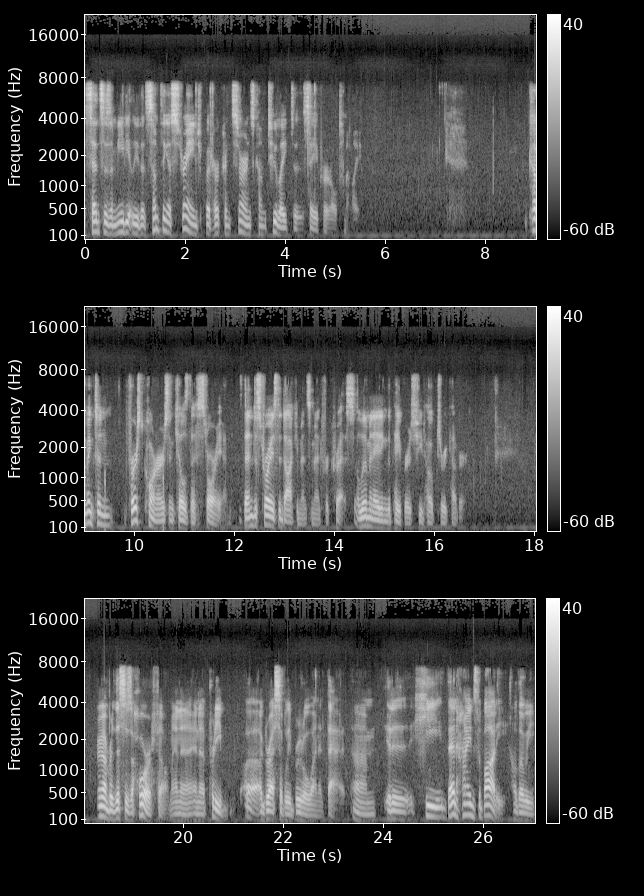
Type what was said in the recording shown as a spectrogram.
senses immediately that something is strange, but her concerns come too late to save her ultimately. Covington first corners and kills the historian, then destroys the documents meant for Chris, illuminating the papers she'd hoped to recover. Remember, this is a horror film and a, and a pretty uh, aggressively brutal one at that. Um, it is, he then hides the body, although we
